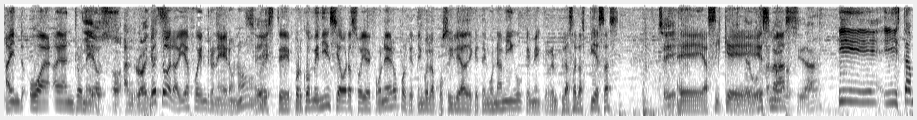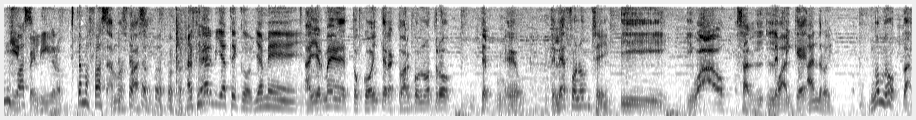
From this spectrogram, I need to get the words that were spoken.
and- o a- androneros. o Android. Yo toda la vida fui andronero, ¿no? Sí. Este, por conveniencia ahora soy iPhoneero porque tengo la posibilidad de que tengo un amigo que me reemplaza las piezas. Sí. Eh, así ¿Te que gusta es la más velocidad? y, y está muy Y el fácil. peligro. Está más fácil. Está más fácil. Al final Eh, ya te co- ya me Ayer me tocó interactuar con otro te- eh, teléfono. Sí. Y, y wow, o sea, le ¿Cuál? piqué. Android. No, no, era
